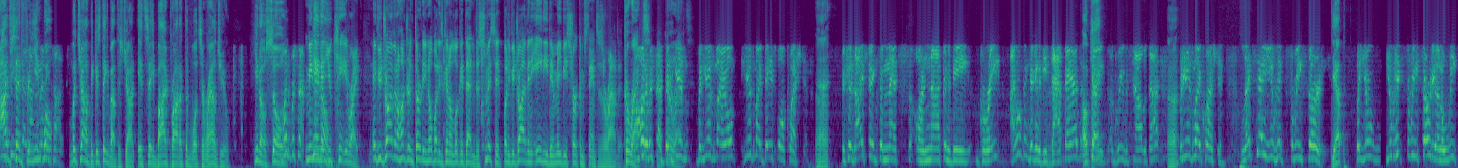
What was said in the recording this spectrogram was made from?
I've said said for you. Well, times. but John, because think about this, John. It's a byproduct of what's around you. You know, so 100%. Meaning you that know, you can't. You're right. If you're driving 130, nobody's going to look at that and dismiss it. But if you're driving 80, there may be circumstances around it. correct. 100%. But Correct. here's, but here's my own here's my baseball question. All right. because I think the Mets are not going to be great. I don't think they're going to be that bad. Okay. I agree with Sal with that. Uh-huh. But here's my question: Let's say you hit 330, Yep. but you you hit 330 on a weak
